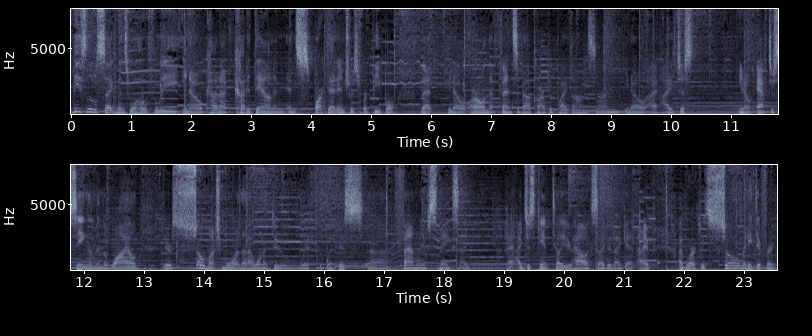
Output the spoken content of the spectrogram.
These little segments will hopefully, you know, kind of cut it down and, and spark that interest for people that, you know, are on the fence about carpet pythons. And, you know, I, I just, you know, after seeing them in the wild, there's so much more that I want to do with with this uh, family of snakes. I, I, I just can't tell you how excited I get. I've I've worked with so many different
